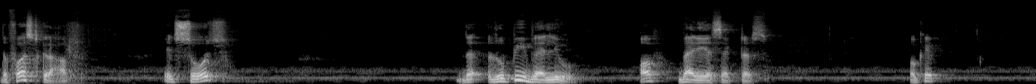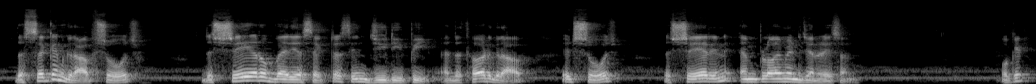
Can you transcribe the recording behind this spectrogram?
The first graph, it shows the rupee value of various sectors. Okay. The second graph shows the share of various sectors in GDP, and the third graph it shows the share in employment generation. Okay.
